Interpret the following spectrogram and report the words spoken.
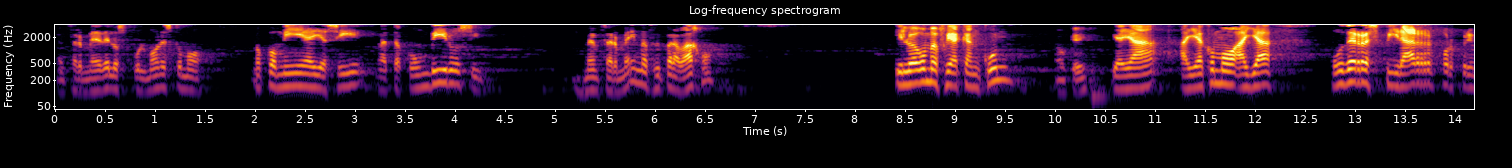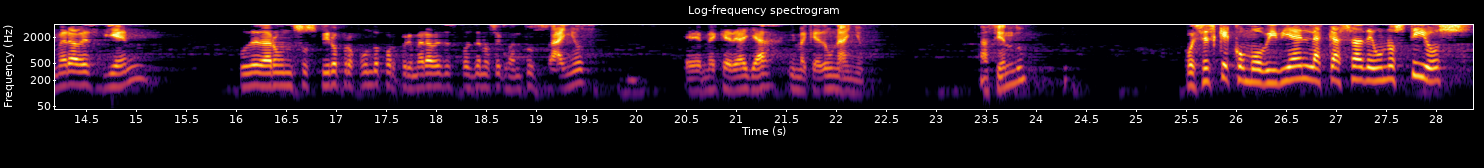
me enfermé de los pulmones como no comía y así. Me atacó un virus y me enfermé y me fui para abajo. Y luego me fui a Cancún y allá, allá como allá pude respirar por primera vez bien. Pude dar un suspiro profundo por primera vez después de no sé cuántos años. Eh, me quedé allá y me quedé un año. ¿Haciendo? Pues es que como vivía en la casa de unos tíos,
